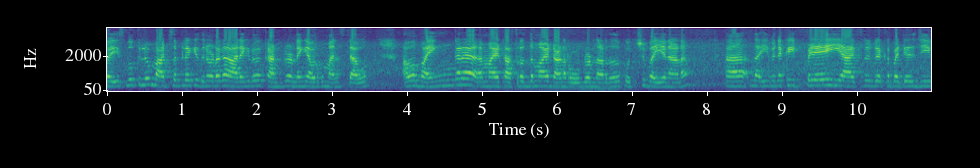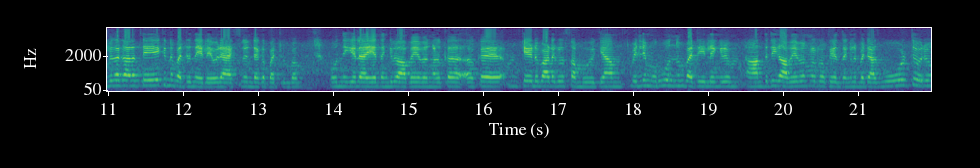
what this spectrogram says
ഫേസ്ബുക്കിലും വാട്സപ്പിലേക്ക് ഇതിനോടൊക്കെ ആരെങ്കിലും കണ്ടിട്ടുണ്ടെങ്കിൽ അവർക്ക് മനസ്സിലാവും. അവൻ ഭയങ്കരമായിട്ട് അശ്രദ്ധമായിട്ടാണ് റോഡിലൂടെ നടന്നത്. കൊച്ചു പയ്യനാണ്. ഇവനൊക്കെ ഇപ്പോഴേ ഈ ആക്സിഡന്റ് ഒക്കെ പറ്റിയത് ജീവിതകാലത്തേക്കിന് പറ്റുന്നില്ലേ ഒരു ആക്സിഡന്റ് ഒക്കെ പറ്റുമ്പം ഒന്നുകിൽ ഏതെങ്കിലും അവയവങ്ങൾക്ക് ഒക്കെ കേടുപാടുകൾ സംഭവിക്കാം. വലിയ മുറിവൊന്നും പറ്റിയില്ലെങ്കിലും ആന്തരിക അവയവങ്ങൾക്കൊക്കെ എന്തെങ്കിലും പറ്റും അതുപോലത്തെ ഒരു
